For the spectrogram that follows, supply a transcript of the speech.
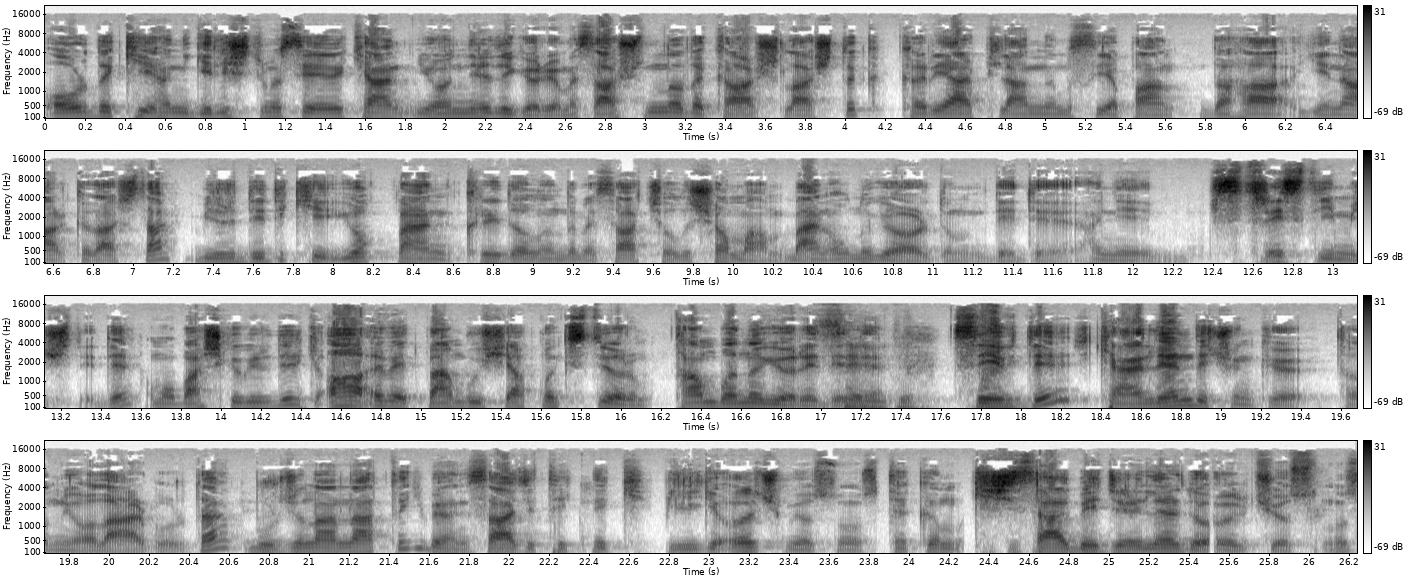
Oradaki hani geliştirmesi gereken yönleri de görüyor. Mesela şununla da karşılaştık. Kariyer planlaması yapan daha yeni arkadaşlar. Biri dedi ki yok ben kredi alanında mesela çalışamam. Ben onu gördüm dedi. Hani stresliymiş dedi. Ama başka biri dedi ki aa evet ben bu işi yapmak istiyorum. Tam bana göre dedi. Sevdi. Sevdi. Kendilerini de çünkü tanıyorlar burada. Burcu'nun anlattığı gibi hani sadece teknik bilgi ölçmüyorsunuz. Takım kişisel becerileri de ölçüyorsunuz.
